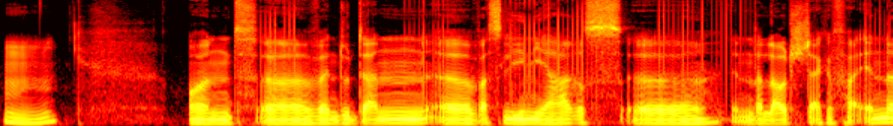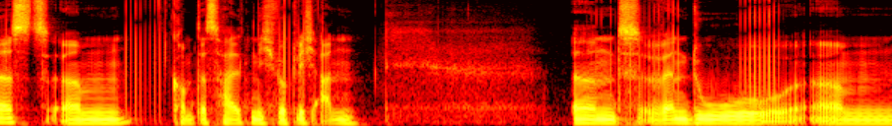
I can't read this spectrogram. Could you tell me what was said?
Mhm. Und äh, wenn du dann äh, was Lineares äh, in der Lautstärke veränderst, ähm, kommt das halt nicht wirklich an. Und wenn du ähm,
